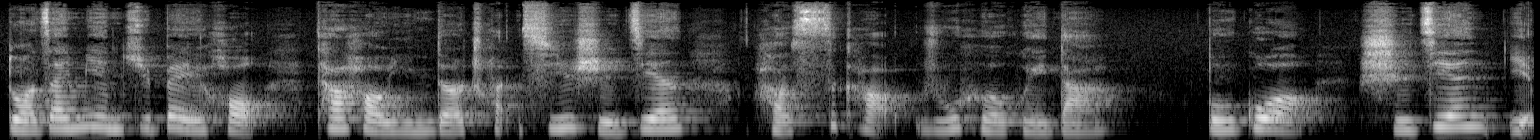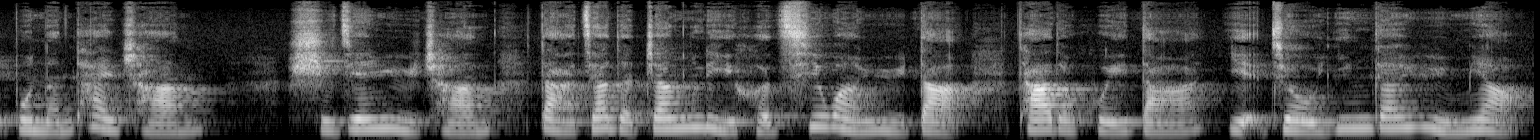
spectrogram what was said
躲在面具背后，他好赢得喘息时间，好思考如何回答。不过时间也不能太长，时间愈长，大家的张力和期望愈大，他的回答也就应该愈妙。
